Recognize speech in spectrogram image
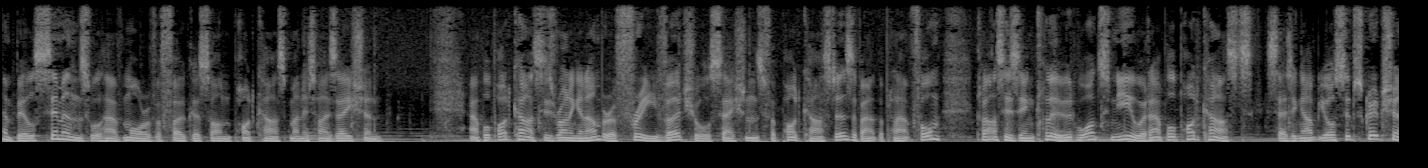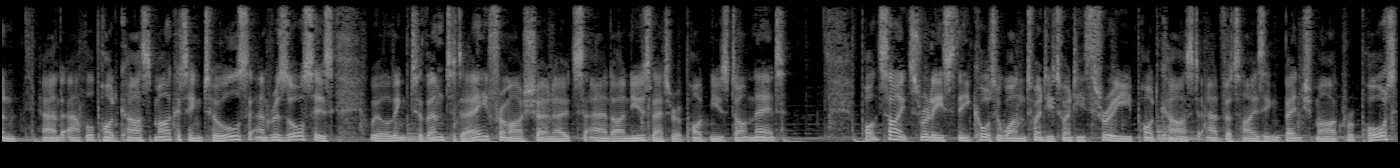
And Bill Simmons will have more of a focus on podcast podcast monetization. Apple Podcasts is running a number of free virtual sessions for podcasters about the platform. Classes include what's new at Apple Podcasts, setting up your subscription, and Apple Podcast marketing tools and resources. We'll link to them today from our show notes and our newsletter at podnews.net. Podsights released the Quarter 1 2023 podcast advertising benchmark report.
